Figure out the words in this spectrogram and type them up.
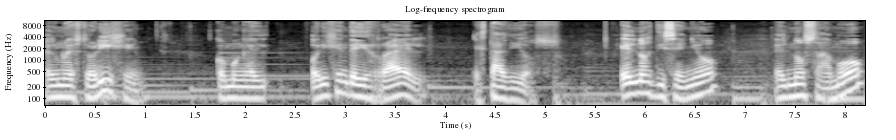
En nuestro origen, como en el origen de Israel, está Dios. Él nos diseñó, Él nos amó,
